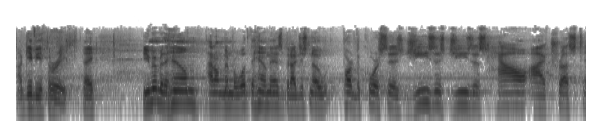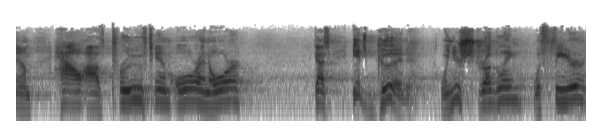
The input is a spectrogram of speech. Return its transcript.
I'll give you three. Okay? Do you remember the hymn? I don't remember what the hymn is, but I just know part of the chorus says, Jesus, Jesus, how I trust him, how I've proved him o'er and o'er. Guys, it's good when you're struggling with fear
